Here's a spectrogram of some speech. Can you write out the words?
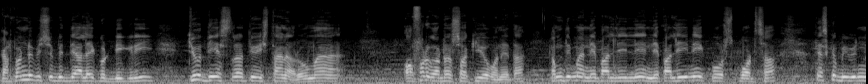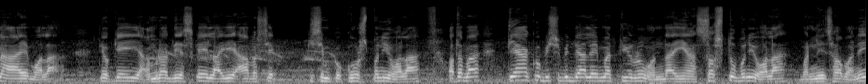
काठमाडौँ विश्वविद्यालयको डिग्री त्यो देश र त्यो स्थानहरूमा अफर गर्न सकियो भने त कम्तीमा नेपालीले नेपाली नै कोर्स पढ्छ। त्यसको विभिन्न आयाम होला। त्यो केही हाम्रा देशकै लागि आवश्यक किसिमको कोर्स पनि होला अथवा त्यहाँको विश्वविद्यालयमा तिर्नुभन्दा यहाँ सस्तो पनि होला भन्ने छ भने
